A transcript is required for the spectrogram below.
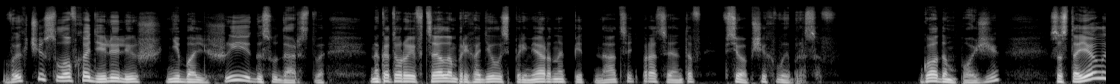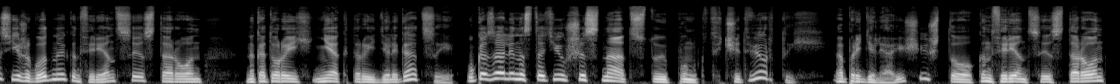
в их число входили лишь небольшие государства, на которые в целом приходилось примерно 15% всеобщих выбросов. Годом позже состоялась ежегодная конференция сторон, на которой некоторые делегации указали на статью 16 пункт 4, определяющий, что конференция сторон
